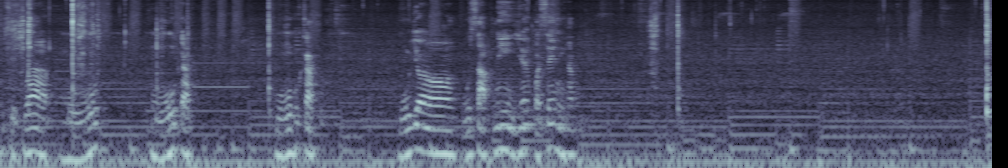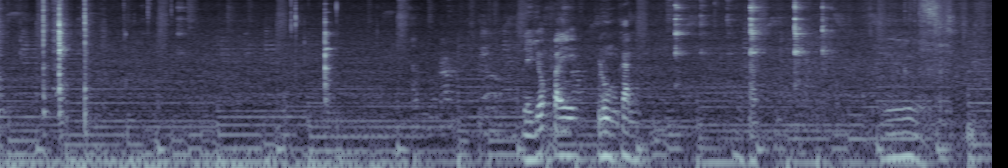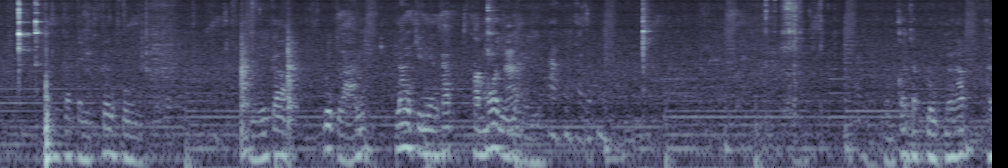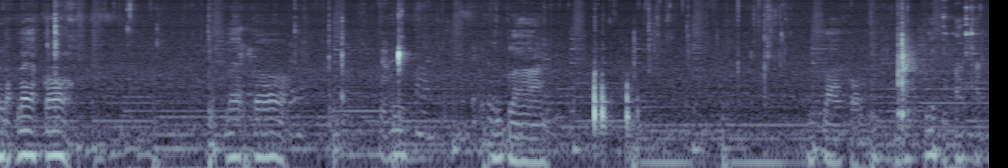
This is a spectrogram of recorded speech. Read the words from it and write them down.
นสึกว่าหมู หมูกับ หมูกับ หมูยอ หมูสับนี่เยอะกว่าเส้นครับ เดี๋ยวยกไปปรุงกันนะครับนี่ก็เป็นเครื่องปรุงอันนี้ก็ลูกหลานนั่งกินกันครับทำหม้อใหญ่อะคุณถ่ายรูปๆผมก็จะปรุงนะครับ อันดับแรกก็แรกก็น้ำปลาน้ำปลาขอ งนี่สีตาครับ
